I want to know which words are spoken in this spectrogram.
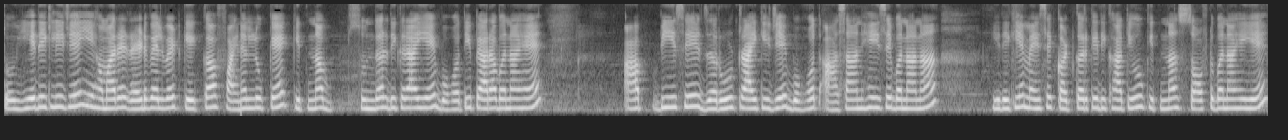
तो ये देख लीजिए, ये हमारे रेड वेलवेट केक का फाइनल लुक है। कितना सुंदर दिख रहा है ये, बहुत ही प्यारा बना है। आप भी इसे ज़रूर ट्राई कीजिए, बहुत आसान है इसे बनाना। ये देखिए, मैं इसे कट करके दिखाती हूँ, कितना सॉफ्ट बना है ये।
